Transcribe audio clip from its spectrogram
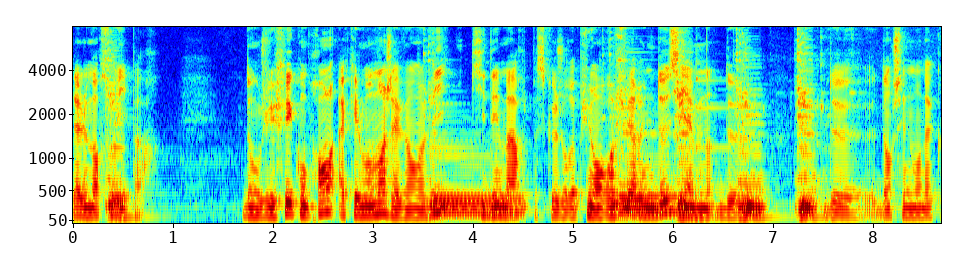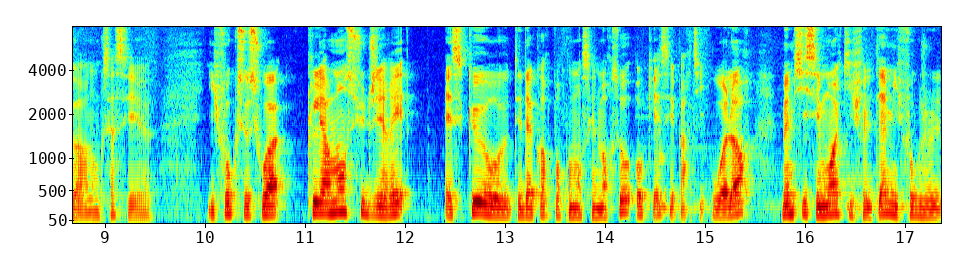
Là, le morceau, il part. Donc je lui ai fait comprendre à quel moment j'avais envie qu'il démarre, parce que j'aurais pu en refaire une deuxième de, d'enchaînement d'accords. Donc ça, c'est, euh, il faut que ce soit clairement suggéré. Est-ce que oh, tu es d'accord pour commencer le morceau? Ok, c'est parti. Ou alors, même si c'est moi qui fais le thème, il faut que je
